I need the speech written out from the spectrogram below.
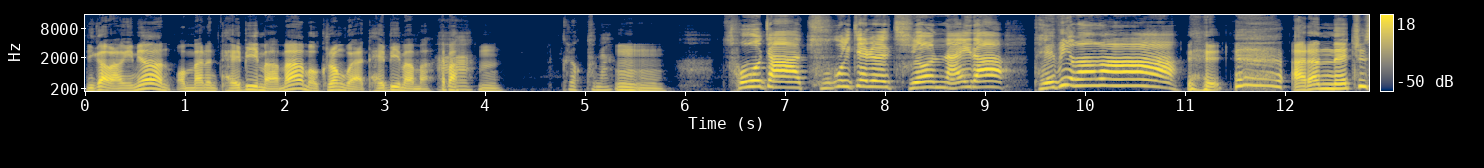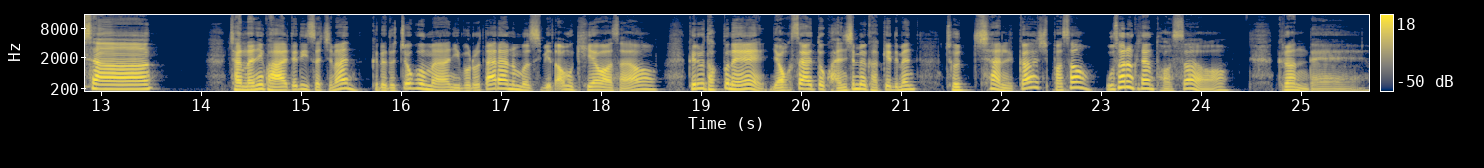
네가 왕이면 엄마는 데비마마 뭐 그런 거야. 데비마마. 해봐. 아. 응, 그렇구나. 응, 응. 소자 죽을 죄를 지었나이다. 데비마마. 알았네, 추상. 장난이 과할 때도 있었지만 그래도 조그만 입으로 따라하는 모습이 너무 귀여워서요. 그리고 덕분에 역사에 또 관심을 갖게 되면 좋지 않을까 싶어서 우선은 그냥 뒀어요. 그런데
